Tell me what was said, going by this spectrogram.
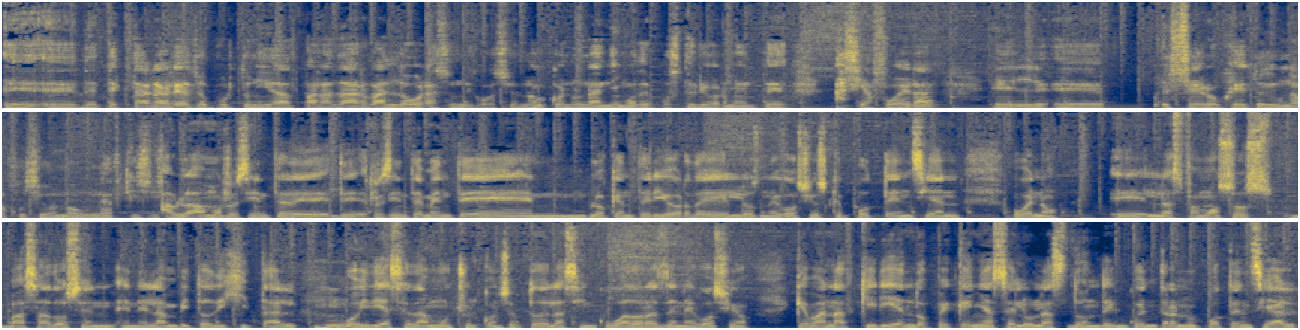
eh, detectar áreas de oportunidad para dar valor a su negocio, ¿no? Con un ánimo de posteriormente hacia afuera el ser objeto de una fusión o una adquisición. Hablábamos reciente de- recientemente en un bloque anterior de los negocios que potencian, bueno, eh, los famosos basados en, en el ámbito digital. Hoy día se da mucho el concepto de las incubadoras de negocio, que van adquiriendo pequeñas células donde encuentran un potencial,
